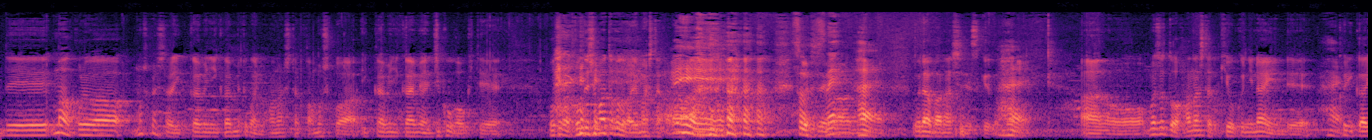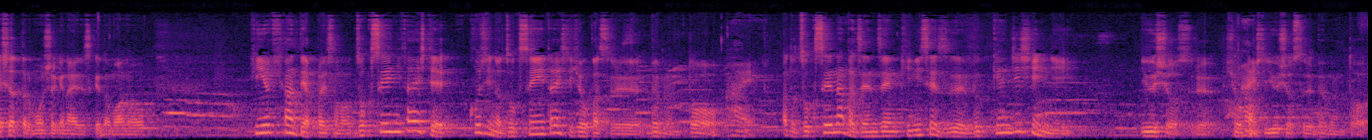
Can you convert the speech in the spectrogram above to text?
でまあこれはもしかしたら1回目2回目とかにも話したかもしくは1回目2回目は事故が起きて音が飛んでしまったことがありましたから、えー そうですね。はい。裏話ですけども、はい。あのまあ、ちょっと話した記憶にないんで、はい。繰り返しだったら申し訳ないですけどもあの金融機関ってやっぱりその属性に対して個人の属性に対して評価する部分とはい。あと属性なんか全然気にせず物件自身に融資をする評価して融資をする部分と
